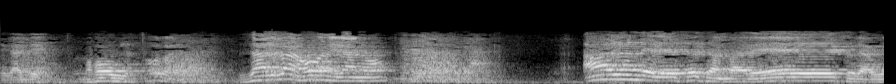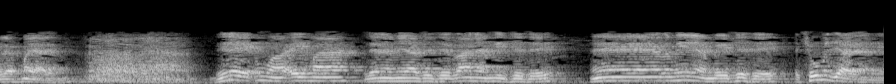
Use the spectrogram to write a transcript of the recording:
တကားတဲ့မဟုတ်ဘူးလားဟုတ်ပါဘူးဇာတဟောနေတာနော်အားလုံးနဲ့လည်းဆက်ဆံပါတယ်ဆိုတာကိုလည်းမှတ်ရတယ်ဒီနေ့ဥမာအိမ်မှာလင်းနေမရဖြစ်စေသားနဲ့မိဖြစ်စေအဲသမီးနဲ့မေဖြစ်စေအချိုးမကြတယ်နေ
